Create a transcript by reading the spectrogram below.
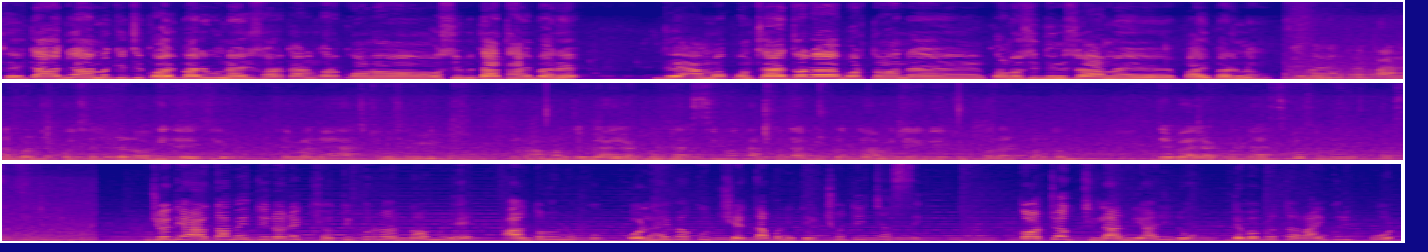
ସେଇଟା ଆଜ୍ଞା ଆମେ କିଛି କହିପାରିବୁ ନାହିଁ ସରକାରଙ୍କର କ'ଣ ଅସୁବିଧା ଥାଇପାରେ ଯେ ଆମ ପଞ୍ଚାୟତର ବର୍ତ୍ତମାନ କୌଣସି ଜିନିଷ ଆମେ ପାଇପାରୁନାହୁଁ ସେମାନଙ୍କର ପାନ ବର୍ଜ୍ୟ ପଇସା ଯେଉଁଟା ରହିଯାଇଛି ସେମାନେ ଆସୁଛନ୍ତି আমার যেবে আলটমেন্ট আসব তাঁর দাবিপত্র আমি দিয়ে ফরওয়ার্ড করদেবু যেবে আলটমেন্ট আসব সে যদি আগামী দিনরে ক্ষতিপূরণ ন মিলে আন্দোলনকু ওহ্লাইবাকু চেতাবনী দেইছন্তি চাষী কটক জেলা নিয়াড়ু Debabrata Ray report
